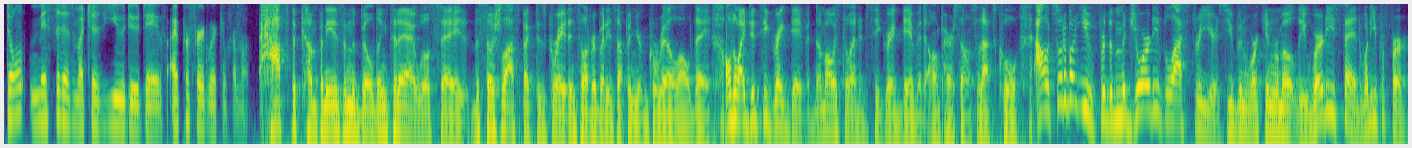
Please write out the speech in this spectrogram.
don't miss it as much as you do, Dave. I preferred working from home. Half the company is in the building today. I will say the social aspect is great until everybody's up in your grill all day. Although I did see Greg David, and I'm always delighted to see Greg David en person, so that's cool. Alex, what about you? For the majority of the last three years, you've been working remotely. Where do you stand? What do you prefer?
